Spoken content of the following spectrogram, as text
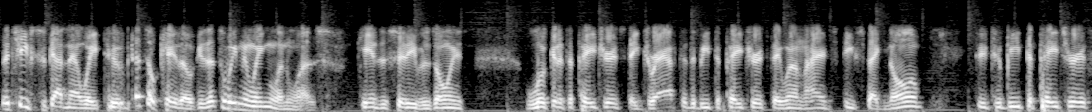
the Chiefs have gotten that way too. But that's okay though, because that's the way New England was. Kansas City was always looking at the Patriots. They drafted to beat the Patriots. They went and hired Steve Spagnuolo to to beat the Patriots,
